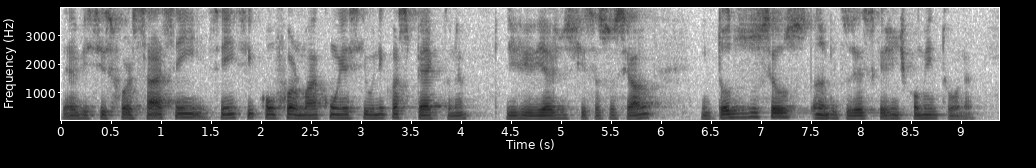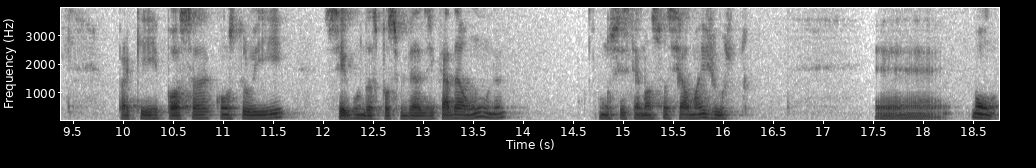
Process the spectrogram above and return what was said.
deve se esforçar sem, sem se conformar com esse único aspecto né? de viver a justiça social em todos os seus âmbitos, esses que a gente comentou, né? para que possa construir segundo as possibilidades de cada um, né, um sistema social mais justo. É, bom,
